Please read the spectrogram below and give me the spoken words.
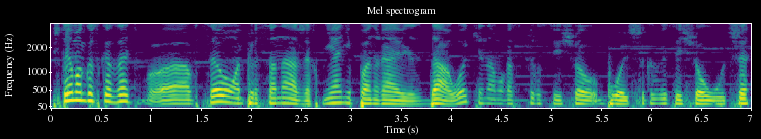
Что я могу сказать в, э, в целом о персонажах? Мне они понравились. Да, Локи нам раскрылся еще больше, как говорится, еще лучше.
